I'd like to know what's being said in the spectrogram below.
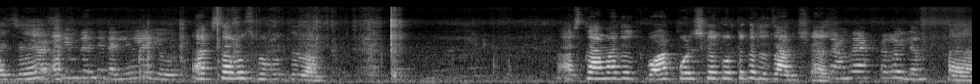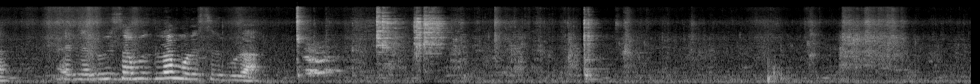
এই যে এক- এক চামচ হলুদ দিলাম। আজকে আমাদের ঘর পরিষ্কার করতে করতে জান শেষ। আমরা হ্যাঁ এই যে দুই চামচ দিলাম মরিচের গুঁড়া বেশি তাহলে বেশি খাওয়াই যায় তুমি দিয়ে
